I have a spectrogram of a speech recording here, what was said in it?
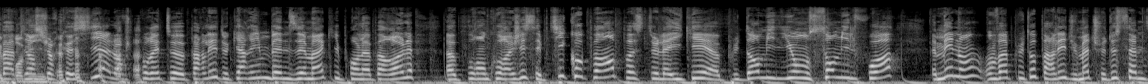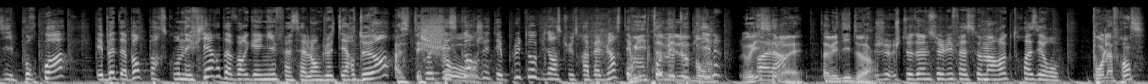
Bah bien sûr que si. Alors je pourrais te parler de Karim Benzema qui prend la parole euh, pour encourager ses petits copains, post liké euh, plus d'un million cent mille fois. Mais non, on va plutôt parler du match de samedi. Pourquoi? Eh ben d'abord parce qu'on est fiers d'avoir gagné face à l'Angleterre 2-1. Ah, c'était Côté chaud. score, j'étais plutôt bien, si tu te rappelles bien, c'était Oui, mon prono le bon. pile. Oui, Voilà. c'est vrai. T'avais dit deux. Je, je te donne celui face au Maroc 3-0. Pour la France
